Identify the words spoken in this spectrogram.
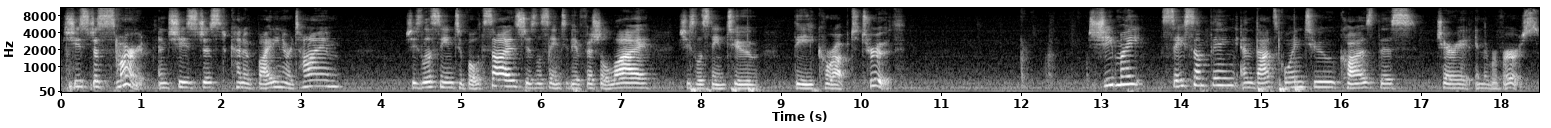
She's just smart and she's just kind of biding her time. She's listening to both sides. She's listening to the official lie. She's listening to the corrupt truth. She might say something and that's going to cause this chariot in the reverse.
